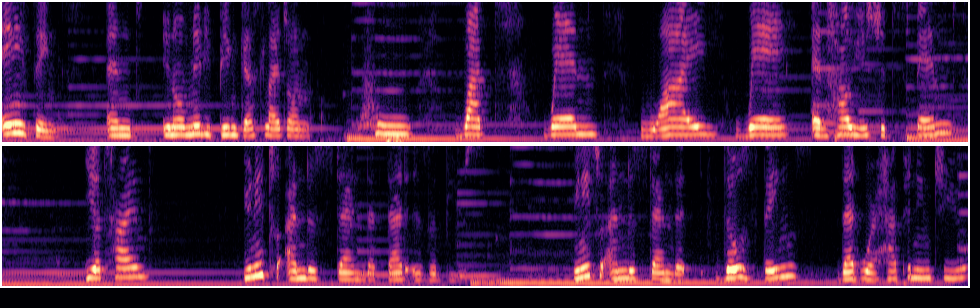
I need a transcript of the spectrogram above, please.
anything, and you know, maybe being gaslighted on who, what, when, why, where, and how you should spend your time, you need to understand that that is abuse. You need to understand that those things that were happening to you,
